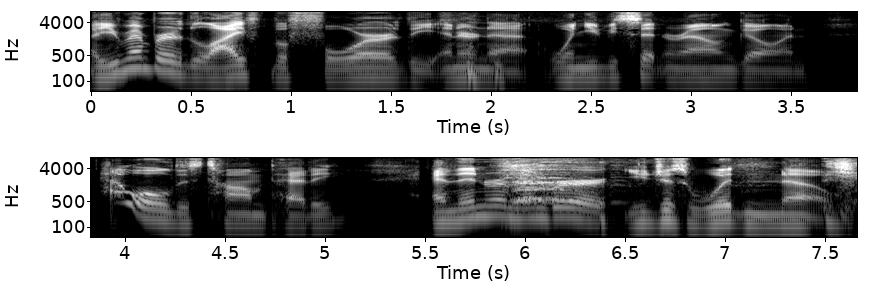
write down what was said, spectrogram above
uh, you remember life before the internet when you'd be sitting around going, "How old is Tom Petty?" And then remember, you just wouldn't know.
